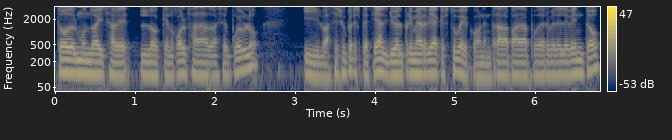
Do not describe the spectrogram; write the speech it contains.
todo el mundo ahí sabe lo que el golf ha dado a ese pueblo y lo hace súper especial. Yo el primer día que estuve con entrada para poder ver el evento,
